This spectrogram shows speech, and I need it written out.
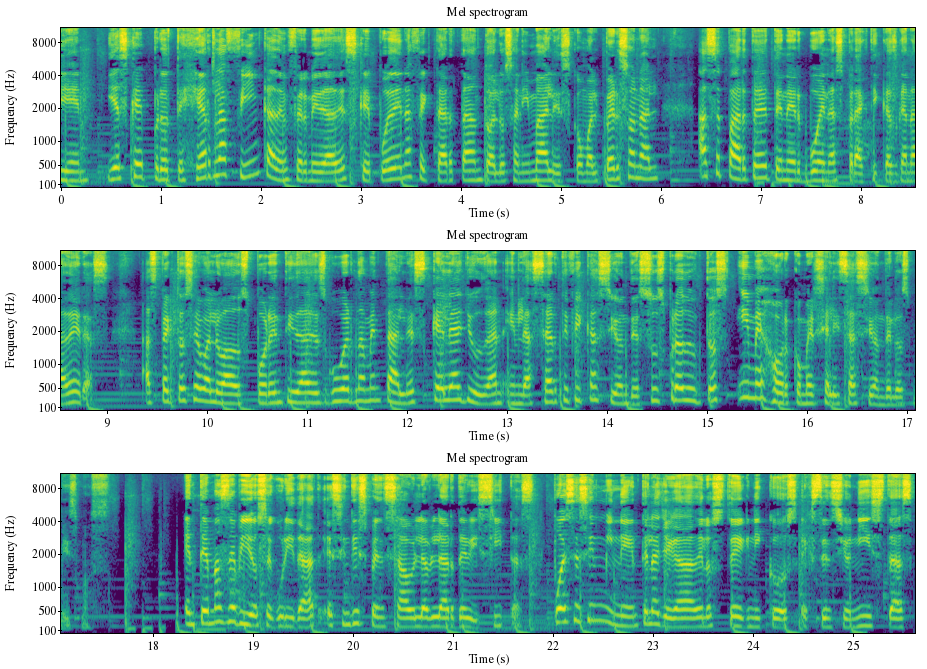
Y es que proteger la finca de enfermedades que pueden afectar tanto a los animales como al personal hace parte de tener buenas prácticas ganaderas, aspectos evaluados por entidades gubernamentales que le ayudan en la certificación de sus productos y mejor comercialización de los mismos. En temas de bioseguridad es indispensable hablar de visitas, pues es inminente la llegada de los técnicos, extensionistas,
